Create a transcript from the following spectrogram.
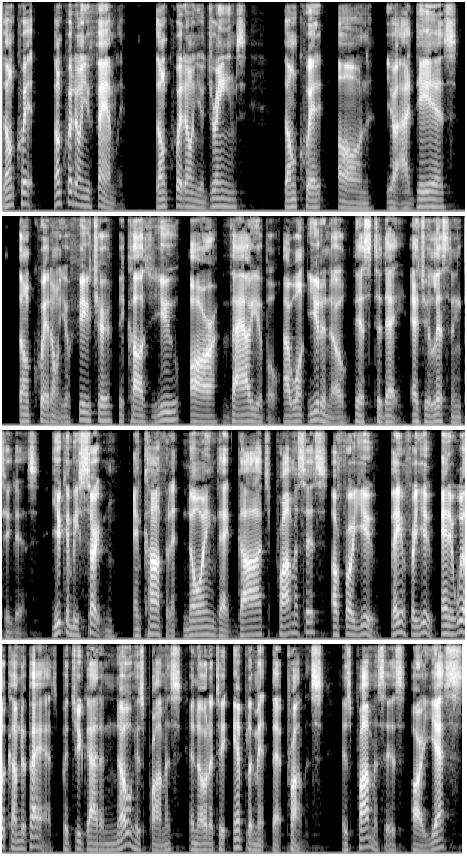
Don't quit. Don't quit on your family. Don't quit on your dreams. Don't quit on your ideas. Don't quit on your future because you are valuable. I want you to know this today as you're listening to this. You can be certain and confident knowing that God's promises are for you. They are for you, and it will come to pass. But you got to know His promise in order to implement that promise. His promises are yes,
